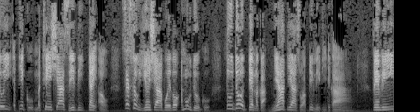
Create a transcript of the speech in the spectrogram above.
တို့၏အပြစ်ကိုမထင်ရှားစေသည့်တိုင်အောင်ဆက်ဆုပ်ယွန်ရှာပွဲသောအမှုတို့ကိုသူတို့တက်မကများပြားစွာပြုလေပြီတကားသင်သည်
